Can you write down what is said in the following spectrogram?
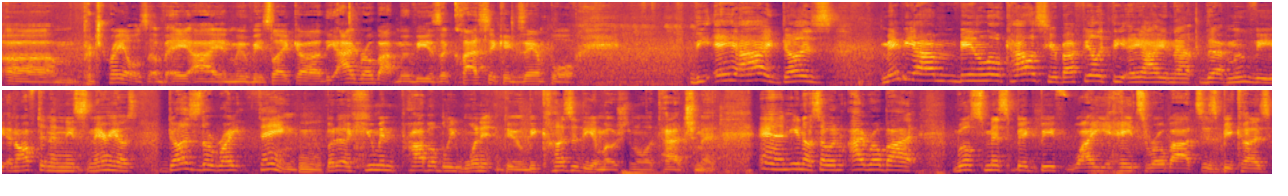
um, portrayals of AI in movies. Like uh, the I, Robot movie is a classic example. The AI does. Maybe I'm being a little callous here, but I feel like the AI in that that movie, and often in these scenarios, does the right thing, hmm. but a human probably wouldn't do because of the emotional attachment. And you know, so in I, Robot, Will Smith's big beef why he hates robots is because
